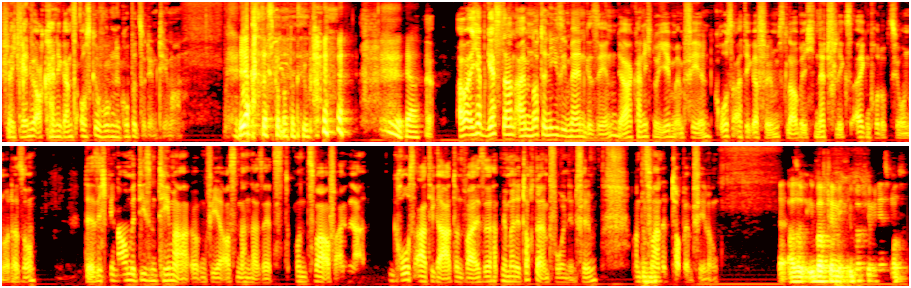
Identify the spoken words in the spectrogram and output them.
Vielleicht werden wir auch keine ganz ausgewogene Gruppe zu dem Thema. Ja, das kommt noch dazu. ja. Aber ich habe gestern I'm Not an Easy Man gesehen. Ja, kann ich nur jedem empfehlen. Großartiger Film, ist, glaube ich, Netflix Eigenproduktion oder so, der sich genau mit diesem Thema irgendwie auseinandersetzt. Und zwar auf eine großartige Art und Weise. Hat mir meine Tochter empfohlen, den Film. Und das Mhm. war eine Top-Empfehlung. Also über, Femi über Feminismus.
